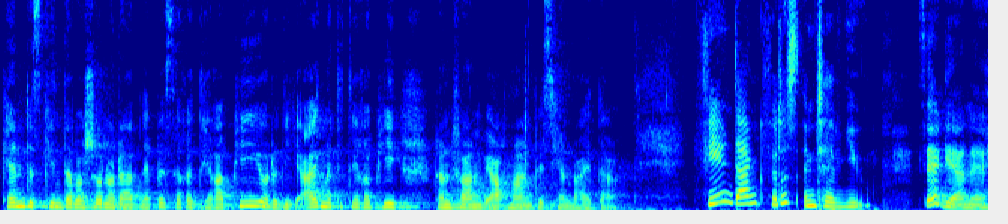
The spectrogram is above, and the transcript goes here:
kennt das Kind aber schon oder hat eine bessere Therapie oder die geeignete Therapie, dann fahren wir auch mal ein bisschen weiter. Vielen Dank für das Interview. Sehr gerne.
